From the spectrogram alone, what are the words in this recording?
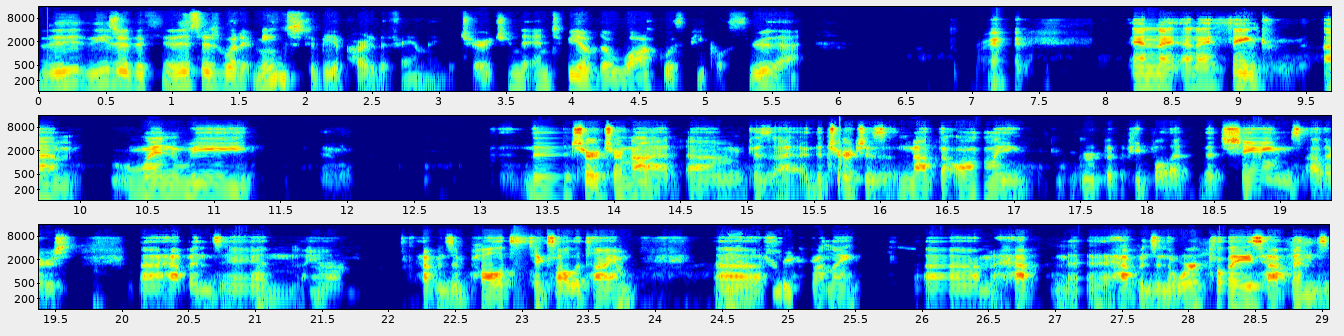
th- these are the this is what it means to be a part of the family of the church and, and to be able to walk with people through that. Right. And i and i think um, when we the church or not because the church is not the only group of people that that shames others. Uh, happens in um, happens in politics all the time uh, frequently. Um, hap- happens in the workplace happens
